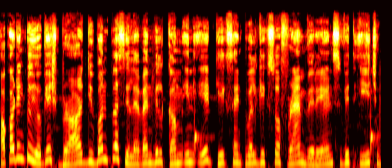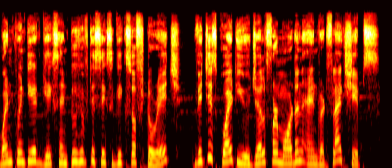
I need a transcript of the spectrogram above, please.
According to Yogesh Brar, the OnePlus 11 will come in 8GB and 12GB of RAM variants with each 128GB and 256GB of storage, which is quite usual for modern Android flagships.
